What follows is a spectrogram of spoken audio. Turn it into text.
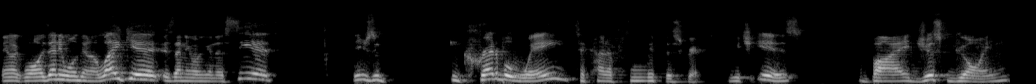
you're like, well, is anyone going to like it? Is anyone going to see it? There's an incredible way to kind of flip the script, which is by just going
